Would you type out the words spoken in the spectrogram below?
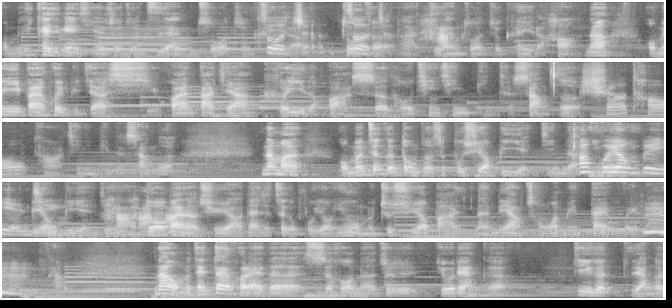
我们一开始练习的时候就自然做就可以了，坐着啊，自然做就可以了哈。那我们一般会比较喜欢大家可以的话，舌头轻轻顶着上颚，舌头啊，轻轻顶着上颚。那么我们这个动作是不需要闭眼睛的，哦，不用闭眼睛，不用闭眼睛，多半都需要，但是这个不用，因为我们就需要把能量从外面带回来。嗯，好。那我们在带回来的时候呢，就是有两个，第一个两个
